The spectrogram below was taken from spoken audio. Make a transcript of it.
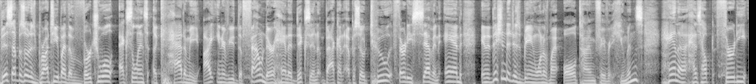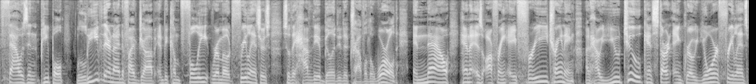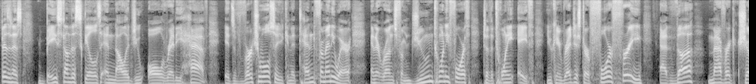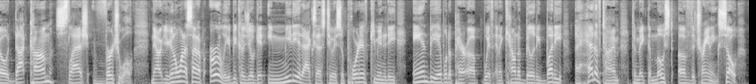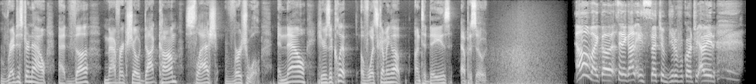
This episode is brought to you by the Virtual Excellence Academy. I interviewed the founder, Hannah Dixon, back on episode 237. And in addition to just being one of my all time favorite humans, Hannah has helped 30,000 people leave their nine to five job and become fully remote freelancers so they have the ability to travel the world. And now Hannah is offering a free training on how you too can start and grow your freelance business based on the skills and knowledge you already have. It's virtual, so you can attend from anywhere, and it runs from June 24th to the 28th. You can register for free at themaverickshow.com slash virtual. Now, you're going to want to sign up early because you'll get immediate access to a supportive community and be able to pair up with an accountability buddy ahead of time to make the most of the training. So register now at themaverickshow.com slash virtual. And now here's a clip of what's coming up on today's episode. Oh my God, Senegal is such a beautiful country. I mean,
